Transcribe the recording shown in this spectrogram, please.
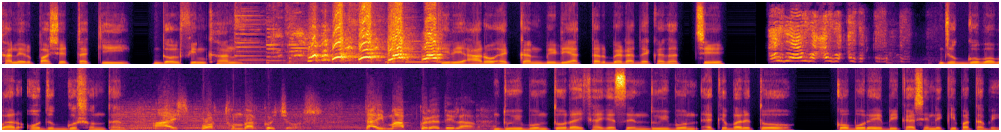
খানের পাশেরটা কি ডলফিন খান? ফিরে আরও এক কান বিডি আক্তার বেড়া দেখা যাচ্ছে। যোগ্য বাবার অযোগ্য সন্তান। আজ প্রথমবার কইছস তাই মাফ করে দিলাম। দুই বোন তো রাইখা গেছেন দুই বোন একেবারে তো কবরে বিকাশে নেকি পাঠাবে।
